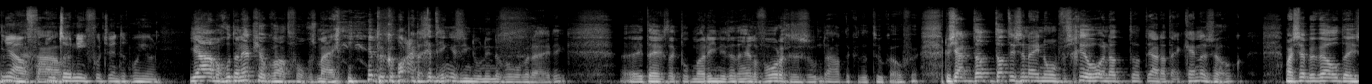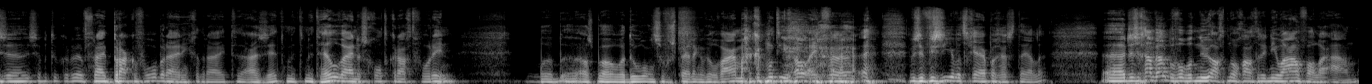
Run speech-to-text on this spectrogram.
ja, of Anthony voor 20 miljoen. Ja, maar goed, dan heb je ook wat volgens mij. heb ik al aardige dingen zien doen in de voorbereiding. Uh, in tegenstelling tot Marine dat hele vorige seizoen, daar had ik het natuurlijk over. Dus ja, dat, dat is een enorm verschil en dat, dat, ja, dat erkennen ze ook. Maar ze hebben wel deze, ze hebben natuurlijk een vrij brakke voorbereiding gedraaid, AZ, met, met heel weinig schotkracht voorin als Boadu onze voorspellingen wil waarmaken, moet hij wel even zijn vizier wat scherper gaan stellen. Uh, dus ze gaan wel bijvoorbeeld nu acht, nog achter een nieuwe aanvaller aan.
